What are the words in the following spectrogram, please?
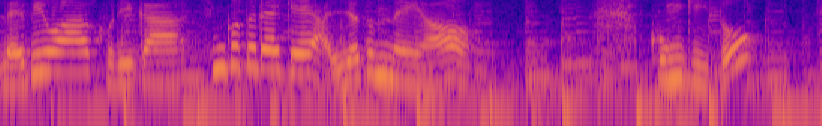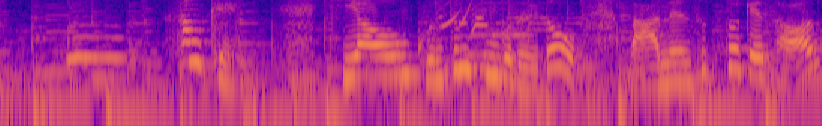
레비와 구리가 친구들에게 알려줬네요. 공기도 음, 상쾌. 귀여운 곤충 친구들도 많은 숲속에선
